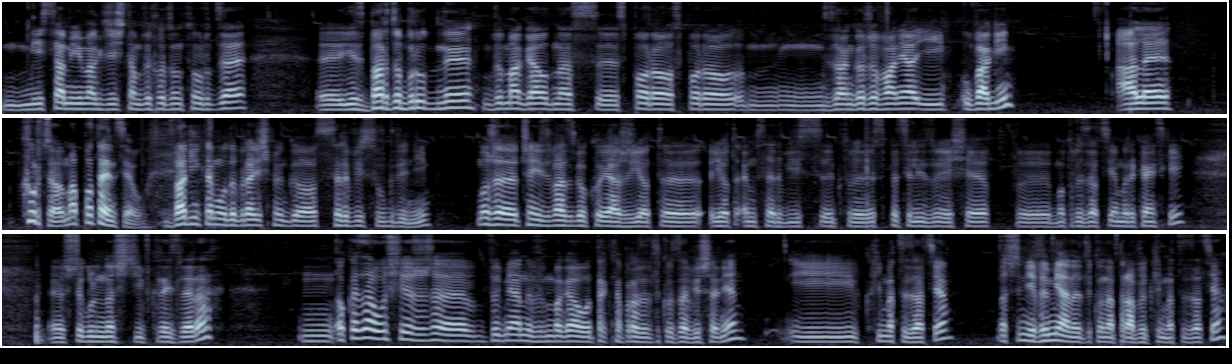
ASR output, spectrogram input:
miejscami ma gdzieś tam wychodzącą rdzę. E, Jest bardzo brudny, wymaga od nas e, sporo, sporo mm, zaangażowania i uwagi, ale kurczę, on ma potencjał. Dwa dni temu odebraliśmy go z serwisu w Gdyni. Może część z Was go kojarzy, J, JM Service, y, który specjalizuje się w y, motoryzacji amerykańskiej, y, w szczególności w Chryslerach. Mm, Okazało się, że wymiany wymagało tak naprawdę tylko zawieszenie i klimatyzacja. Znaczy nie wymiany, tylko naprawy klimatyzacja.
